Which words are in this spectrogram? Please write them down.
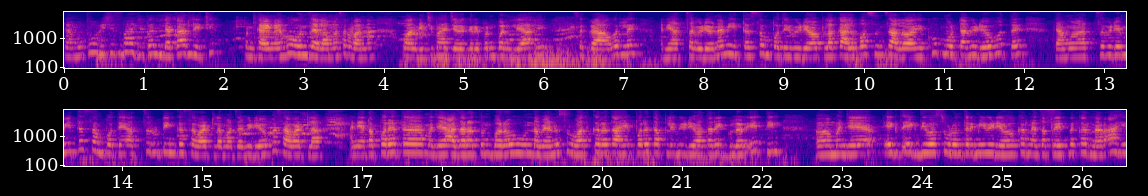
त्यामुळे थोडीशीच भाजी बनल्या कारल्याची पण काय नाही होऊन जाईल आम्हा सर्वांना. वांग्याची भाजी वगैरे पण बनली आहे. सगळं आवरलंय. आणि आजचा व्हिडिओ ना मी इथंच संपवते. व्हिडिओ आपला कालपासून चालू आहे. खूप मोठा व्हिडिओ होत आहे त्यामुळे आजचा व्हिडिओ मी इथंच संपवते. आजचं रुटीन कसं वाटलं? माझा व्हिडिओ कसा वाटला? आणि आता परत म्हणजे आजारातून बरं होऊन नव्यानं सुरुवात करत आहे. परत आपले व्हिडिओ आता रेग्युलर येतील. म्हणजे एक एक दिवस सोडून तरी मी व्हिडिओ करण्याचा प्रयत्न करणार आहे.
